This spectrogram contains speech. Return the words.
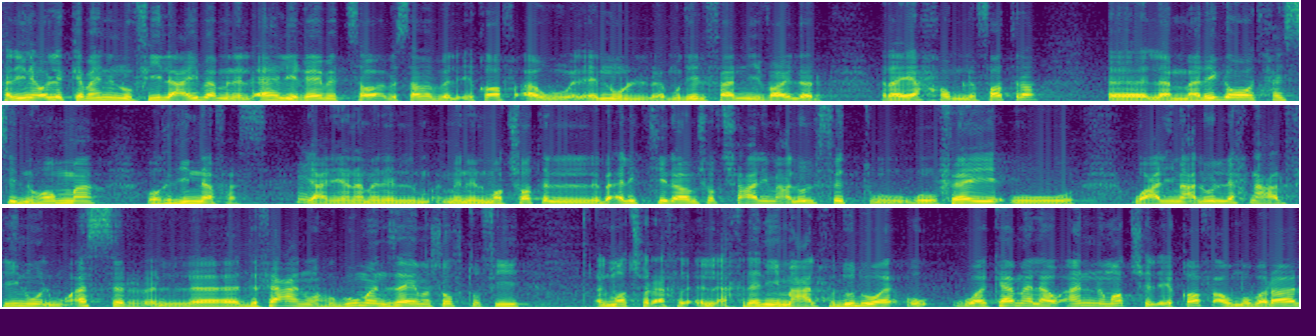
خليني أقول لك كمان إنه في لعيبة من الأهلي غابت سواء بسبب الإيقاف أو لأنه المدير الفني فايلر ريحهم لفترة آه، لما رجعوا تحسي إن هم واخدين نفس. يعني أنا من من الماتشات اللي بقالي كتير قوي ما شفتش علي معلول فت وفايق وعلي معلول اللي إحنا عارفينه المؤثر ال- دفاعا وهجوما زي ما شفته في الماتش الأخراني مع الحدود وكما لو أن ماتش الإيقاف أو مباراة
